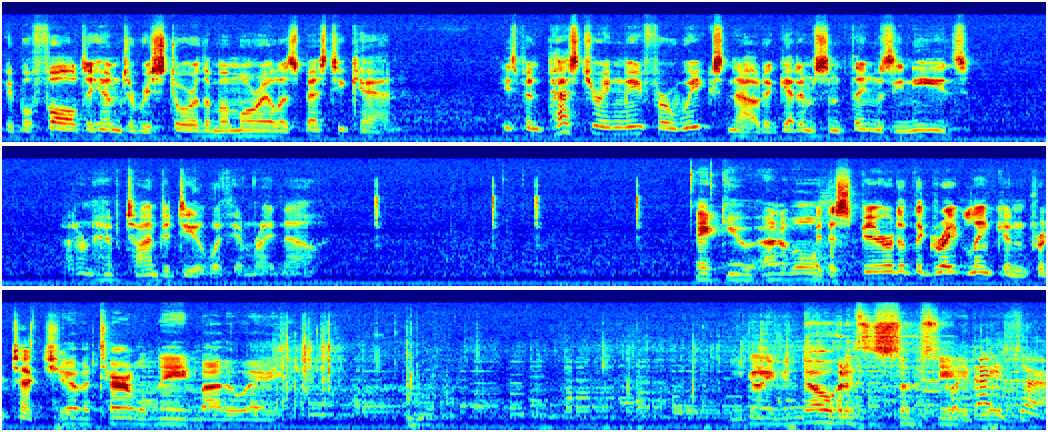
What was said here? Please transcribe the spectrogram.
It will fall to him to restore the memorial as best he can. He's been pestering me for weeks now to get him some things he needs. I don't have time to deal with him right now. Thank you, Hannibal. May the spirit of the great Lincoln protect You you. have a terrible name, by the way. You don't even know what it's associated Good day, with. sir.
